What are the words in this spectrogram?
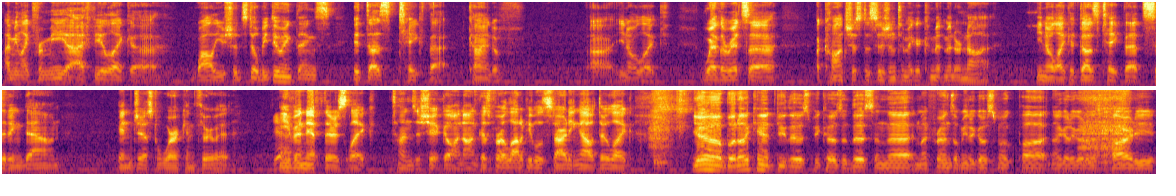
I mean like for me I feel like uh while you should still be doing things, it does take that kind of uh you know like whether it's a a conscious decision to make a commitment or not. You know like it does take that sitting down and just working through it. Yeah. Even if there's like tons of shit going on because for a lot of people starting out they're like yeah, but I can't do this because of this and that, and my friends want me to go smoke pot, and I gotta go to this party,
